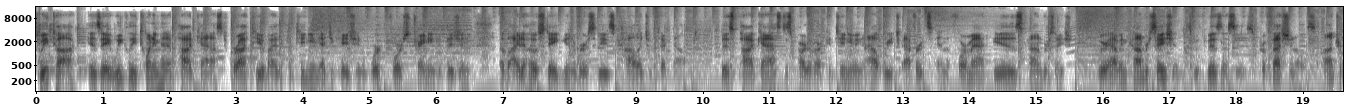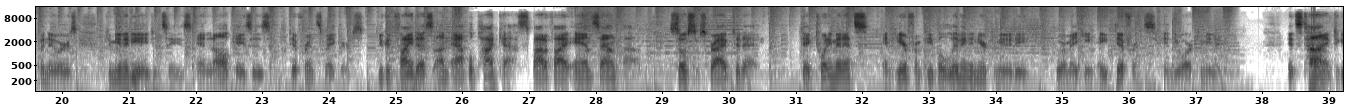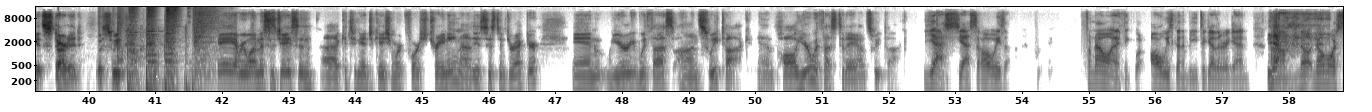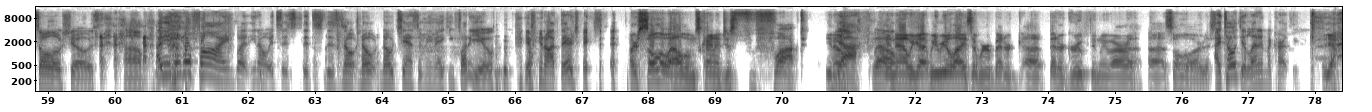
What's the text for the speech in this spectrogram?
Sweet Talk is a weekly 20 minute podcast brought to you by the Continuing Education Workforce Training Division of Idaho State University's College of Technology. This podcast is part of our continuing outreach efforts, and the format is conversation. We're having conversations with businesses, professionals, entrepreneurs, community agencies, and in all cases, difference makers. You can find us on Apple Podcasts, Spotify, and SoundCloud. So subscribe today. Take 20 minutes and hear from people living in your community who are making a difference in your community. It's time to get started with Sweet Talk. Hey everyone, this is Jason, uh, Continuing Education Workforce Training, uh, the Assistant Director, and you're with us on Sweet Talk. And Paul, you're with us today on Sweet Talk. Yes, yes. Always from now on, I think we're always going to be together again. Yeah. Um, no, no more solo shows. Um, I mean, they go fine, but you know, it's it's it's there's no no no chance of me making fun of you if you're not there, Jason. Our solo albums kind of just flopped, you know. Yeah. Well, and now we got we realize that we're a better uh, better group than we are a, a solo artist. I told you, Lennon McCartney. yeah.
